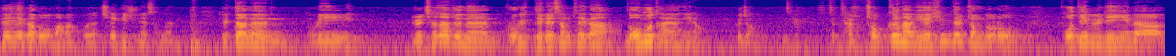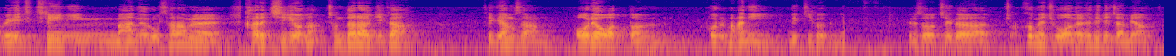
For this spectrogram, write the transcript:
폐해가 너무 많았고요. 제 기준에서는. 일단은 우리를 찾아주는 고객들의 상태가 너무 다양해요. 그죠? 접근하기가 힘들 정도로 보디빌딩이나 웨이트 트레이닝만으로 사람을 가르치거나 전달하기가 되게 항상 어려웠던 거를 많이 느끼거든요. 그래서 제가 조금의 조언을 해드리자면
